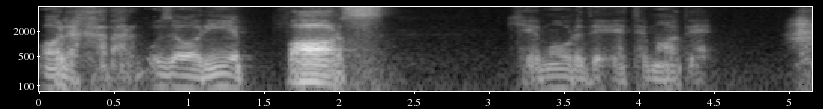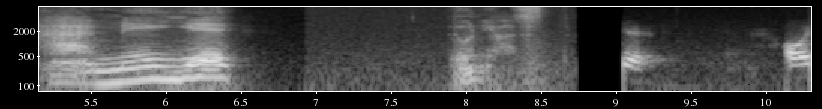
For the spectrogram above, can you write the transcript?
مال خبرگزاری فارس که مورد اعتماد همه دنیاست. آقای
